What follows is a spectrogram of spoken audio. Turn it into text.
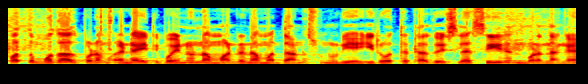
பத்தொம்போதாவது படம் ரெண்டாயிரத்தி பதினொன்றாம் ஆண்டு நம்ம தனுஷனுடைய இருபத்தெட்டாவது வயசில் சீரன் படம் தாங்க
